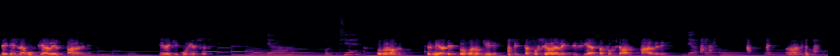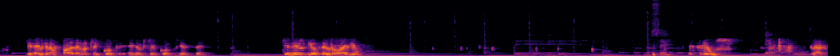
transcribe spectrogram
en la búsqueda del Padre. Mira qué curioso es. ¿Ya? ¿Por qué? Todo lo que, mírate, todo lo que está asociado a la electricidad está asociado al Padre. Ya. ¿Ah? ¿Quién es el gran Padre en nuestro, en nuestro inconsciente? ¿Quién es el Dios del rayo? Eh, no sé. Es Zeus. Ya. Claro.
